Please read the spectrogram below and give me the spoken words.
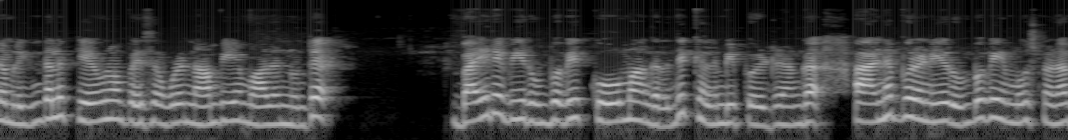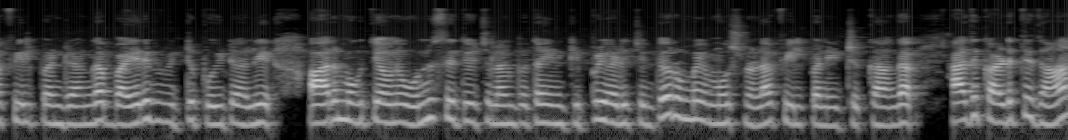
நம்மளை இந்த அளவுக்கு கேவலமாக பேசுகிறவங்க கூட நாம் ஏன் வாழணுன்ட்டு பைரவி ரொம்பவே கோமாங்கிறது கிளம்பி போயிடுறாங்க. அன்னபூரணி ரொம்பவே எமோஷ்னலாக ஃபீல் பண்ணுறாங்க பைரவி விட்டு போயிட்டாலே ஆறுமுகத்தி அவனை ஒன்று சேர்த்து வச்சலான்னு பார்த்தா எனக்கு இப்படி அடிச்சுட்டு ரொம்ப எமோஷ்னலாக ஃபீல் பண்ணிட்டு இருக்காங்க. அதுக்கு அடுத்து தான்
